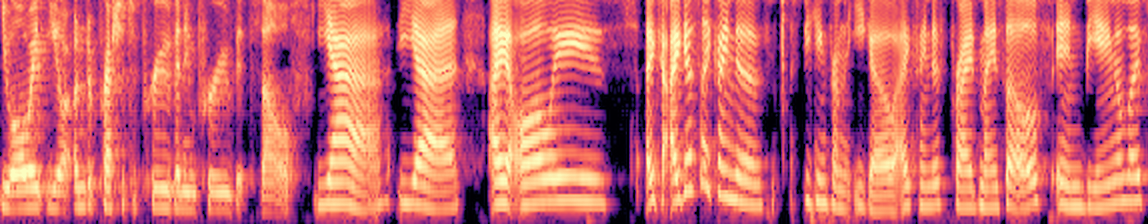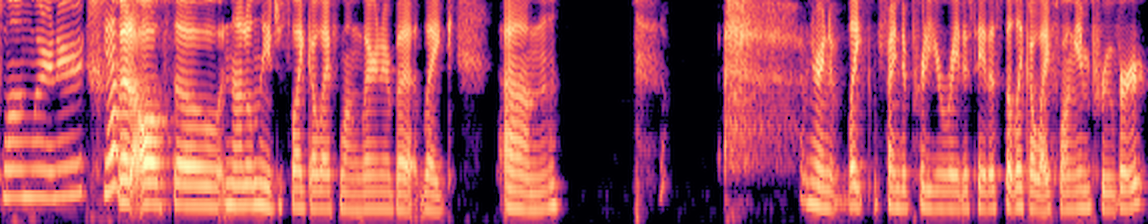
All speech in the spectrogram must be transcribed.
You always you're under pressure to prove and improve itself. Yeah, yeah. I always, I, I guess I kind of, speaking from the ego, I kind of pride myself in being a lifelong learner, Yeah. but also not only just like a lifelong learner, but like, um, I'm trying to like find a prettier way to say this, but like a lifelong improver.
